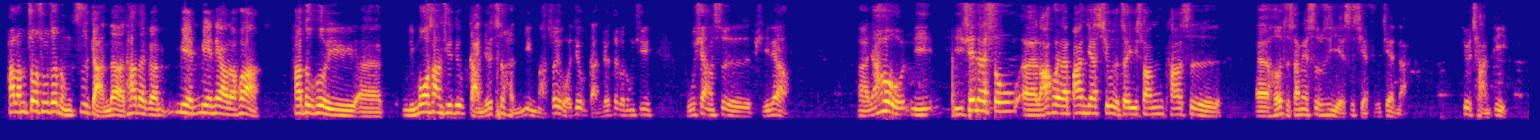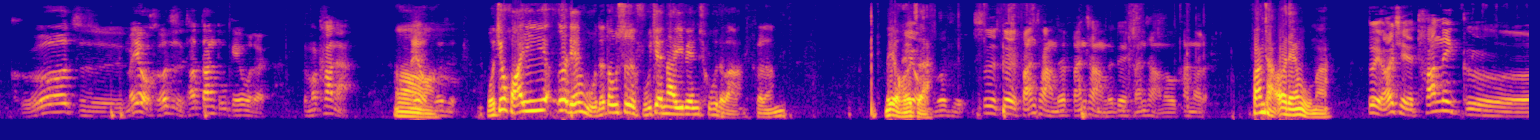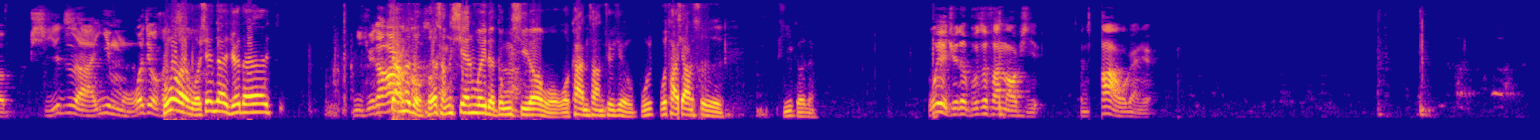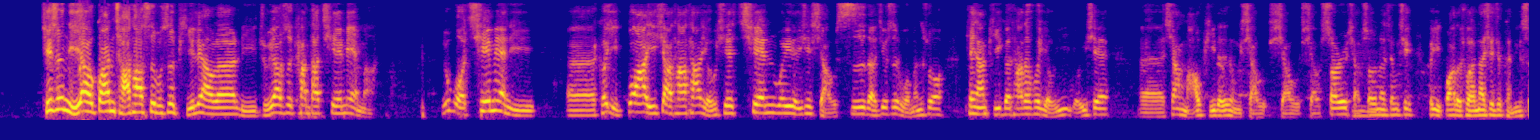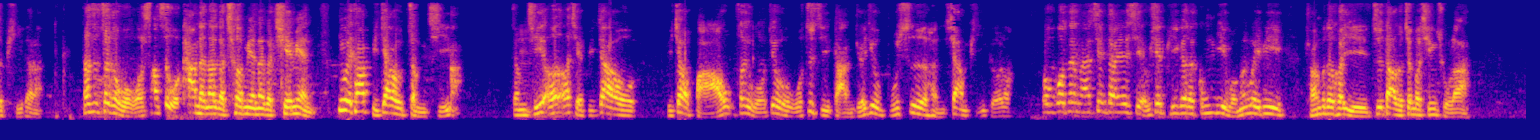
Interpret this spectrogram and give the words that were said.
它能做出这种质感的，它那个面面料的话，它都会呃。你摸上去就感觉是很硬嘛，所以我就感觉这个东西不像是皮料啊。然后你你现在收呃拿回来帮人家修的这一双，它是呃盒子上面是不是也是写福建的？就产地？盒子没有盒子，他单独给我的，怎么看呢？啊，没有盒子。我就怀疑二点五的都是福建那一边出的吧？可能没有盒子啊？盒子是对返厂的，返厂的对返厂的，我看到了。翻厂二点五吗？对，而且它那个皮子啊，一磨就很。不过我现在觉得，你觉得二像那种合成纤维的东西呢，我我看上去就不不太像是皮革的。我也觉得不是翻毛皮，很差，我感觉。其实你要观察它是不是皮料呢，你主要是看它切面嘛。如果切面你呃可以刮一下它，它有一些纤维的一些小丝的，就是我们说天然皮革它都会有一有一些呃像毛皮的那种小小小丝儿小丝儿那东西可以刮得出来，那些就肯定是皮的了。但是这个我我上次我看的那个侧面那个切面，因为它比较整齐嘛，整齐而而且比较比较薄，所以我就我自己感觉就不是很像皮革了。不过当然现在一些有些皮革的工艺，我们未必全部都可以知道的这么清楚了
